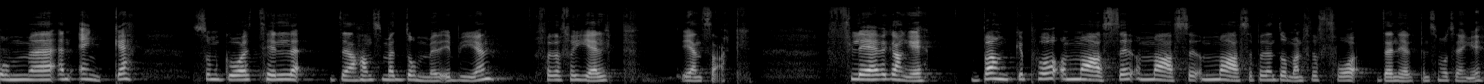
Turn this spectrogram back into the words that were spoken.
om eh, en enke som går til han som er dommer i byen, for å få hjelp i en sak. Flere ganger banker på og maser og maser og maser på den dommeren for å få den hjelpen som hun trenger.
